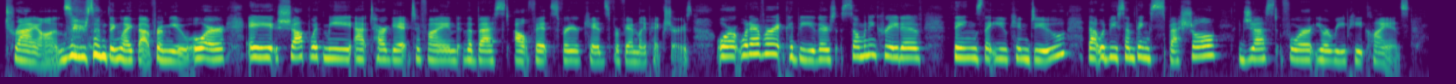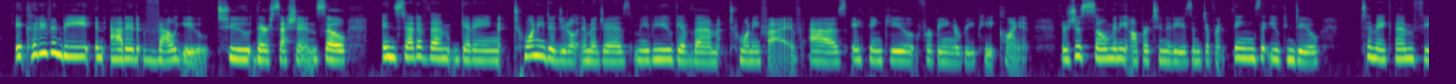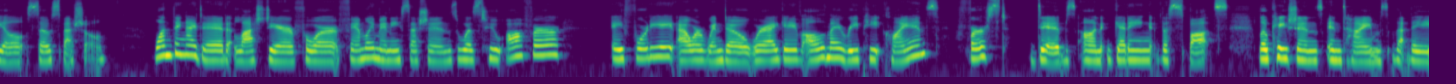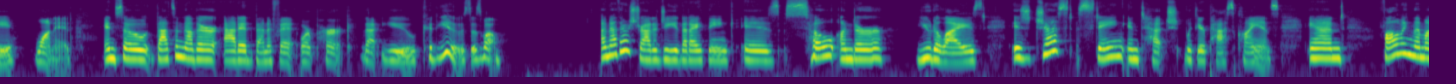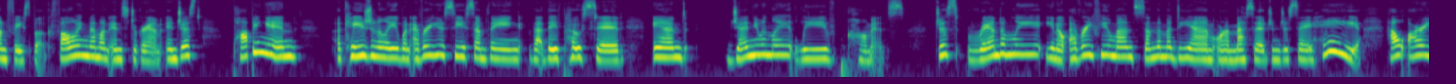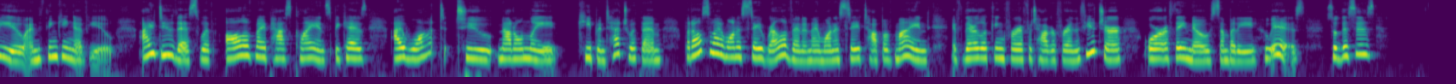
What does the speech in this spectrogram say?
try ons or something like that from you, or a shop with me at Target to find the best outfits for your kids for family pictures, or whatever it could be. There's so many creative things that you can do that would be something special just for your repeat clients. It could even be an added value to their session. So Instead of them getting 20 digital images, maybe you give them 25 as a thank you for being a repeat client. There's just so many opportunities and different things that you can do to make them feel so special. One thing I did last year for family mini sessions was to offer a 48 hour window where I gave all of my repeat clients first dibs on getting the spots, locations, and times that they wanted. And so that's another added benefit or perk that you could use as well. Another strategy that I think is so underutilized is just staying in touch with your past clients and following them on Facebook, following them on Instagram, and just popping in occasionally whenever you see something that they've posted and genuinely leave comments. Just randomly, you know, every few months, send them a DM or a message and just say, Hey, how are you? I'm thinking of you. I do this with all of my past clients because I want to not only keep in touch with them, but also I want to stay relevant and I want to stay top of mind if they're looking for a photographer in the future or if they know somebody who is. So this is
